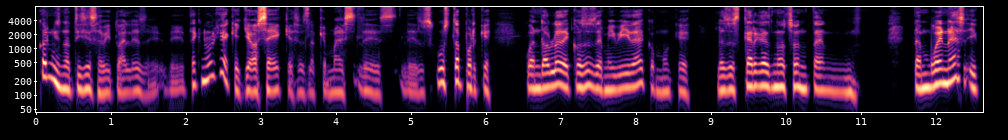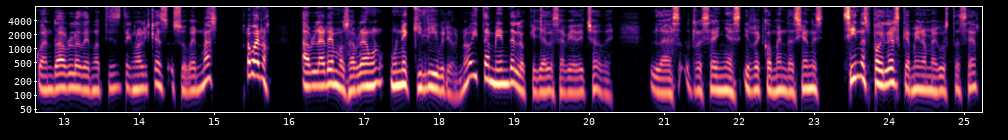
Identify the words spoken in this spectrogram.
con mis noticias habituales de, tecnología, que yo sé que eso es lo que más les, les gusta, porque cuando hablo de cosas de mi vida, como que las descargas no son tan, tan buenas y cuando hablo de noticias tecnológicas suben más. Pero bueno, hablaremos, habrá un, equilibrio, ¿no? Y también de lo que ya les había dicho de las reseñas y recomendaciones sin spoilers, que a mí no me gusta hacer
